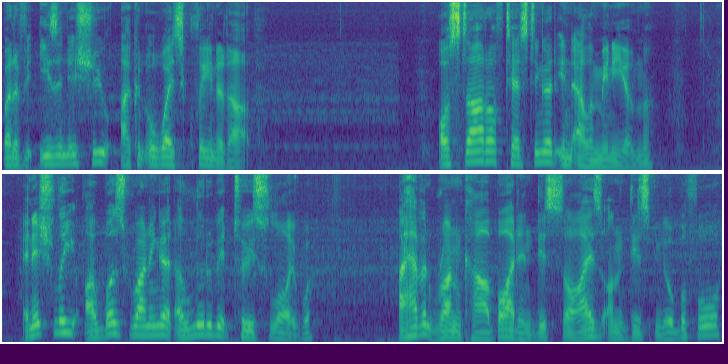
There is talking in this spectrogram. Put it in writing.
but if it is an issue, I can always clean it up. I'll start off testing it in aluminium. Initially, I was running it a little bit too slow. I haven't run carbide in this size on this mill before,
